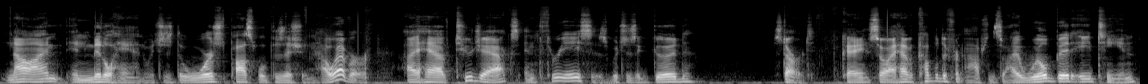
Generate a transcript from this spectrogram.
Now I'm in middle hand, which is the worst possible position. However, I have two jacks and three aces, which is a good start. Okay, so I have a couple different options. So I will bid 18.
